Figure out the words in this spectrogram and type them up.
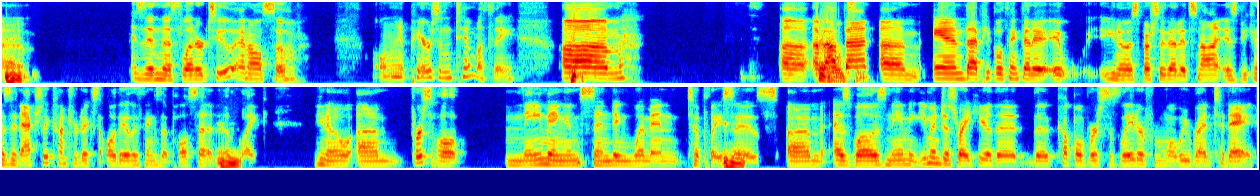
hmm. um, mm. is in this letter too, and also only appears in Timothy. Um, uh, about that um, and that people think that it, it, you know especially that it's not is because it actually contradicts all the other things that paul said mm-hmm. of like you know um, first of all naming and sending women to mm-hmm. places mm-hmm. um, as well as naming even just right here the the couple verses later from what we read today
